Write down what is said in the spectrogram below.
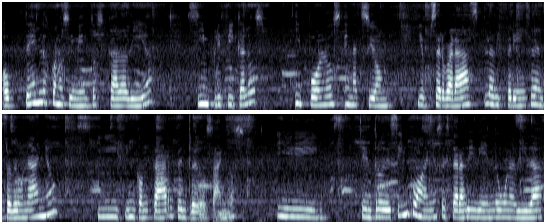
Obtén los conocimientos cada día, simplifícalos y ponlos en acción y observarás la diferencia dentro de un año y sin contar dentro de dos años. Y dentro de cinco años estarás viviendo una vida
